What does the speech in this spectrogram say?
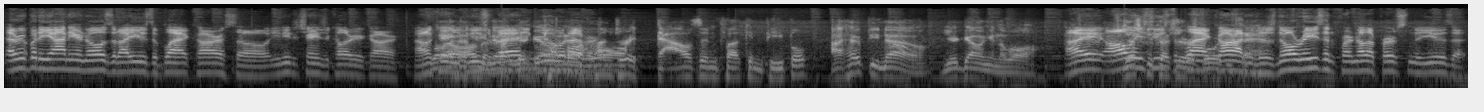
everybody on here knows that I use a black car, so you need to change the color of your car. I don't care. if You can use red, blue, whatever. Hundred thousand fucking people. I hope you know you're going in the wall. I always use the black Gordon car, and fan. there's no reason for another person to use it.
